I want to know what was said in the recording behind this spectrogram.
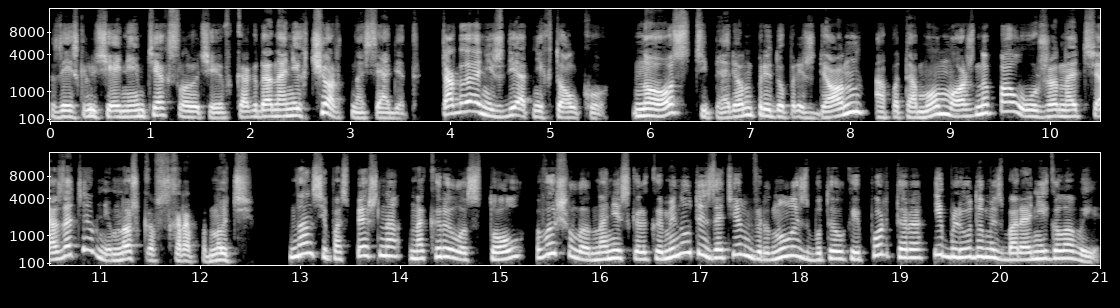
за исключением тех случаев, когда на них черт насядет. Тогда не жди от них толку. Но теперь он предупрежден, а потому можно поужинать, а затем немножко всхрапнуть». Нанси поспешно накрыла стол, вышла на несколько минут и затем вернулась с бутылкой портера и блюдом из бараньей головы,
